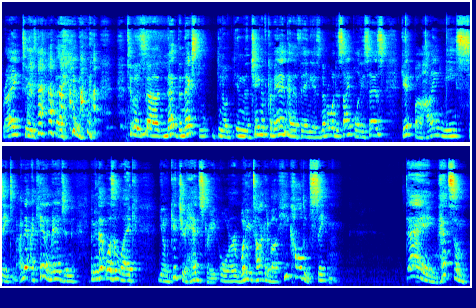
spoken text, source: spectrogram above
right? To his, to his uh, net, the next, you know, in the chain of command kind of thing is number one disciple. And he says, get behind me, Satan. I mean, I can't imagine. I mean, that wasn't like, you know, get your head straight or what are you talking about? He called him Satan. Dang, that's some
